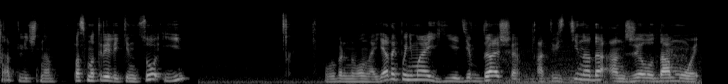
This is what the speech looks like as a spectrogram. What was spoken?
Отлично. Посмотрели кинцо и... Выбрана волна. Я так понимаю, едем дальше. Отвезти надо Анжелу домой.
